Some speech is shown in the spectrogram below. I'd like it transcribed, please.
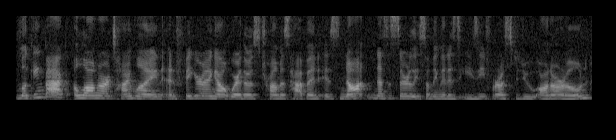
looking back along our timeline and figuring out where those traumas happen is not necessarily something that is easy for us to do on our own.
